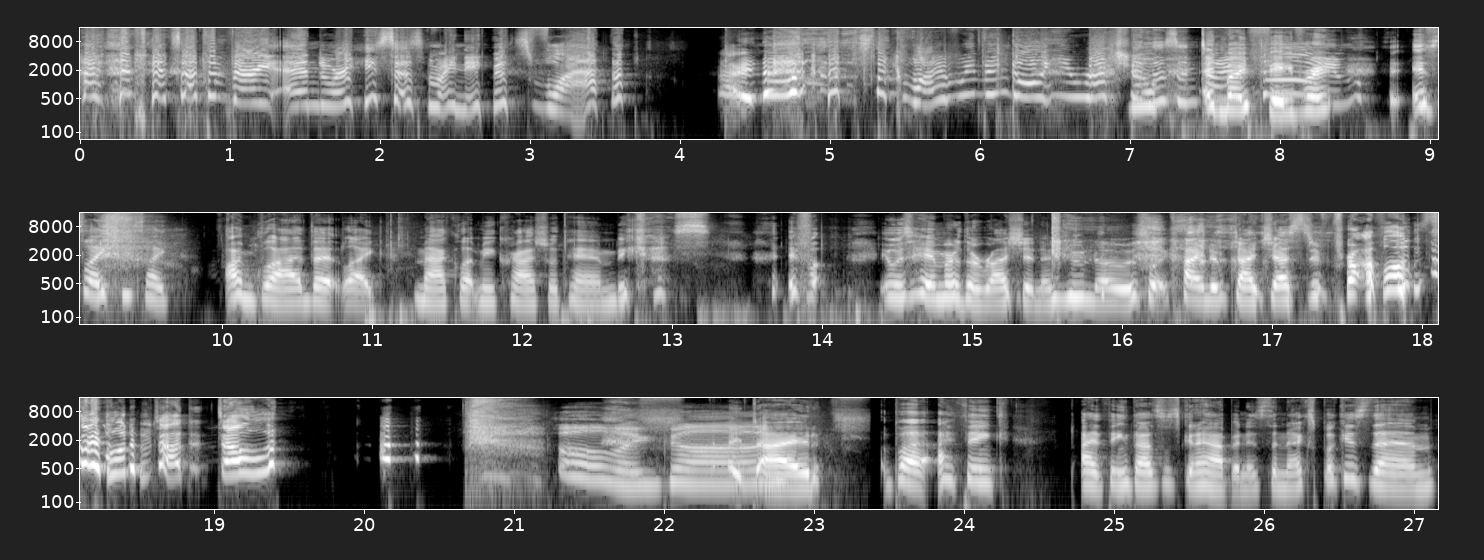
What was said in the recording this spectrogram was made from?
That's at the very end where he says, "My name is Vlad." I know. it's like, why have we been calling you Russian No, this entire and my favorite- time? It's like he's like, I'm glad that like Mac let me crash with him because if it was him or the Russian, and who knows what kind of digestive problems I would have had to tell Oh my god! I died. But I think I think that's what's gonna happen. Is the next book is them,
